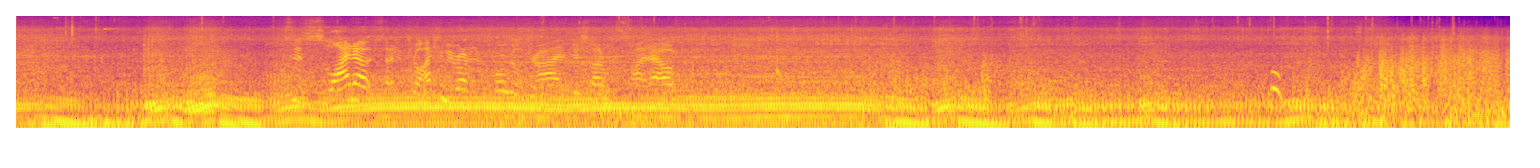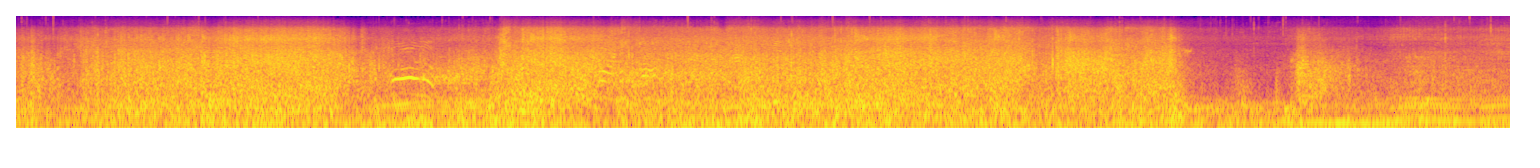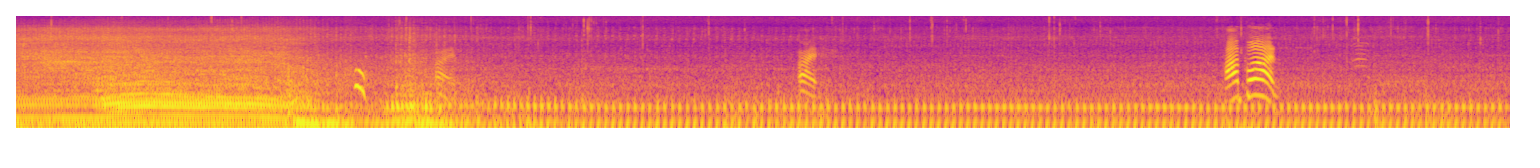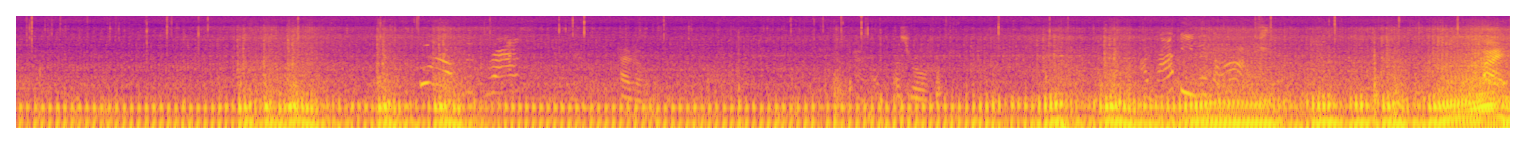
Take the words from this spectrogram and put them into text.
This is slide out central. I should be running four wheel drive just so I don't slide out. Alright. Alright. Hop on! I don't know. Alright, let's roll. Alright.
